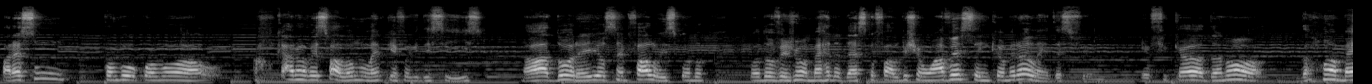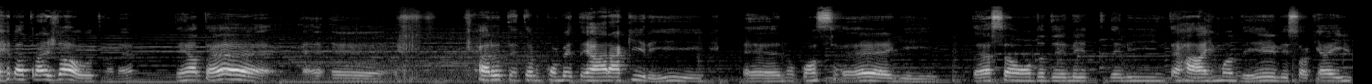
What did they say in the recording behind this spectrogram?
Parece um. Como, como o cara uma vez falou, não lembro quem foi que disse isso. Eu adorei, eu sempre falo isso quando quando eu vejo uma merda dessa que eu falo, bicho, é um AVC em câmera lenta esse filme. Ele fica dando, dando uma merda atrás da outra, né? Tem até. É, é, cara tentando cometer harakiri, é, não consegue. Tem essa onda dele, dele enterrar a irmã dele, só que aí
